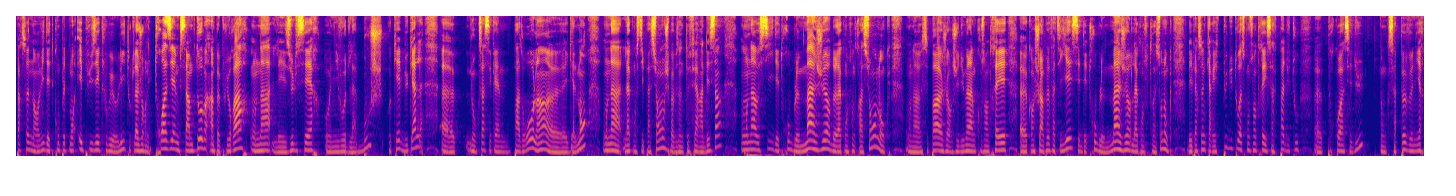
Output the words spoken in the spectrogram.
Personne n'a envie d'être complètement épuisé, cloué au lit toute la journée. Troisième symptôme, un peu plus rare, on a les ulcères au niveau de la bouche, ok, buccale. Euh, donc ça c'est quand même pas drôle hein, euh, également. On a la constipation, j'ai pas besoin de te faire un dessin. On a aussi des troubles majeurs de la concentration. Donc on a, c'est pas genre j'ai du mal à me concentrer quand je suis un peu fatigué, c'est des troubles majeurs de la concentration. Donc des personnes qui arrivent plus du tout à se concentrer, ils savent pas du tout euh, pourquoi c'est dû. Donc ça peut venir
